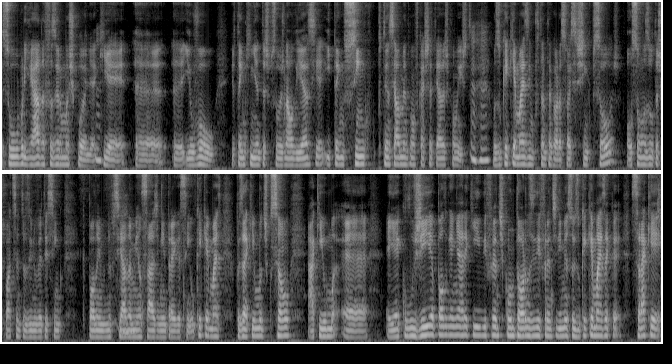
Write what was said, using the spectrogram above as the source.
sou obrigado a fazer uma escolha, que é uh, uh, eu vou eu tenho 500 pessoas na audiência e tenho 5 que potencialmente vão ficar chateadas com isto. Uhum. Mas o que é que é mais importante agora? São essas 5 pessoas ou são as outras 495 que podem beneficiar uhum. da mensagem entregue assim? O que é que é mais. Pois há aqui uma discussão, há aqui uma. Uh, a ecologia pode ganhar aqui diferentes contornos e diferentes dimensões. O que é que é mais. Será que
